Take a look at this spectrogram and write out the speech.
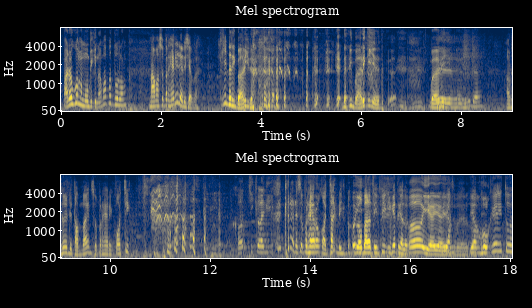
Padahal gua nggak mau bikin apa-apa tuh, Lang. Nama Super Harry dari siapa? Kayaknya dari Bari dah. dari Bari kayaknya itu. Bari Iya, itu. iya, Udah. Harusnya ditambahin super Harry kocik. Kocik lagi. kan ada superhero kocak di Oh, Global TV inget gak lo? Oh iya iya iya yang yang Hulknya itu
